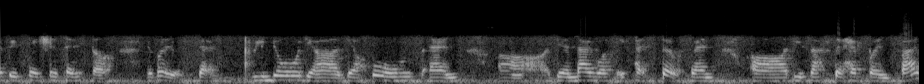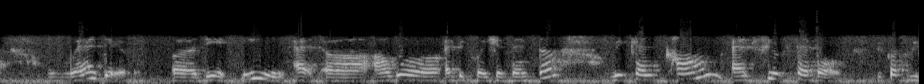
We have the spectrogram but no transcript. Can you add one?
evacuation center. That we know their their homes and uh, their life was affected when uh, disaster happened, but where they uh, in at uh, our evacuation center, we can calm and feel stable because we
